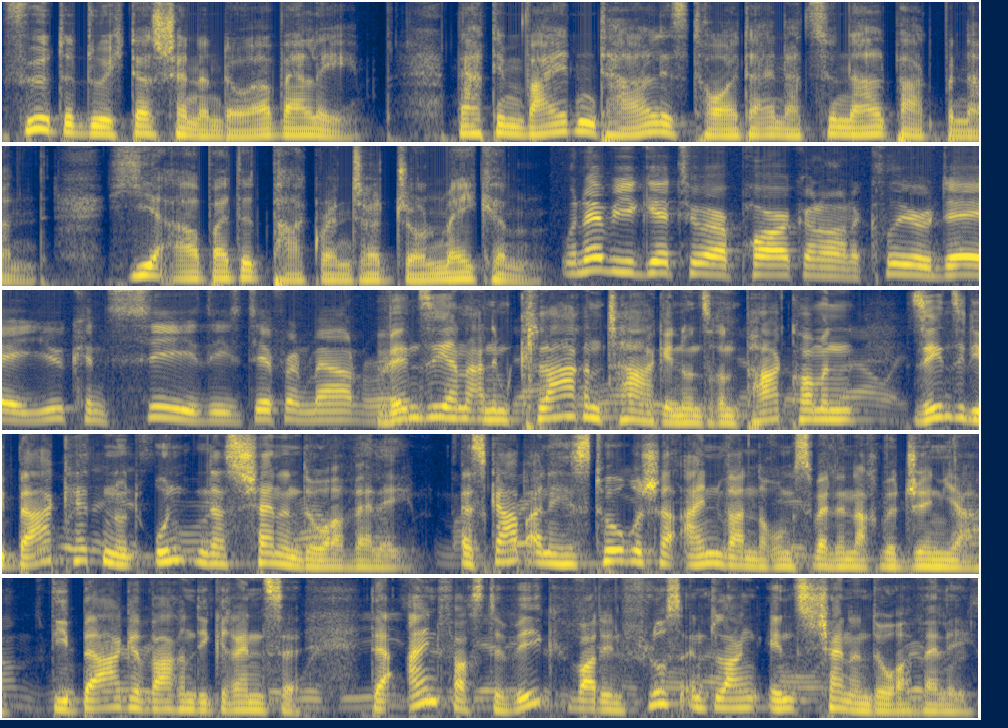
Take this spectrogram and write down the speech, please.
führte durch das Shenandoah Valley. Nach dem Weidental ist heute ein Nationalpark benannt. Hier arbeitet Parkranger John Macon. Wenn Sie an einem klaren Tag in unseren Park kommen, sehen Sie die Bergketten und unten das Shenandoah Valley. Es gab eine historische Einwanderungswelle nach Virginia. Die Berge waren die Grenze. Der einfachste Weg war den Fluss entlang ins Shenandoah Valley.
